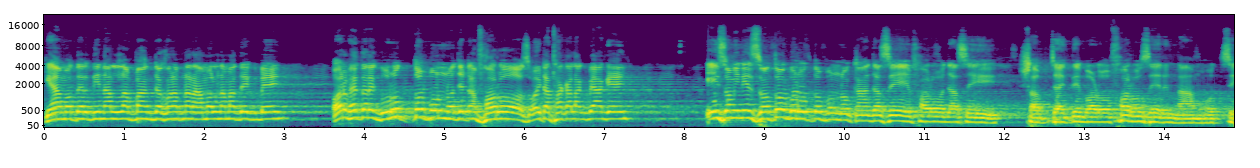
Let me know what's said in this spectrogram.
কেয়ামতের দিন আল্লাহ পাক যখন আপনার আমল নামা দেখবে, ওর ভেতরে গুরুত্বপূর্ণ যেটা ফরজ, ওইটা থাকা লাগবে আগে। এই জমিনে যত গুরুত্বপূর্ণ কাজ আছে, ফরজ আছে সব চাইতে বড় ফরজের নাম হচ্ছে,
